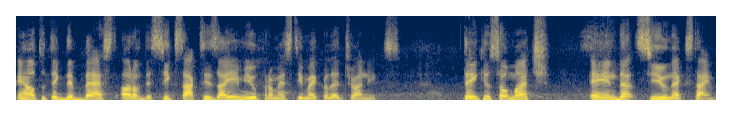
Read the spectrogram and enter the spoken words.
and how to take the best out of the six-axis IMU from ST Microelectronics. Thank you so much, and see you next time.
